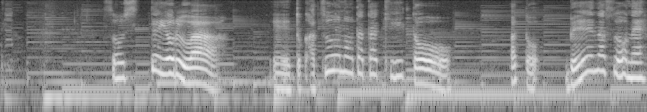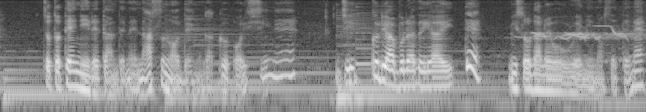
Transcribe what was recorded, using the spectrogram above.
ていう。そして夜はえっ、とカツオのたたきとあとベーナスをねちょっと手に入れたんでねナスの田楽美味しいね。じっくり油で焼いて味噌だれを上にのせてね。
